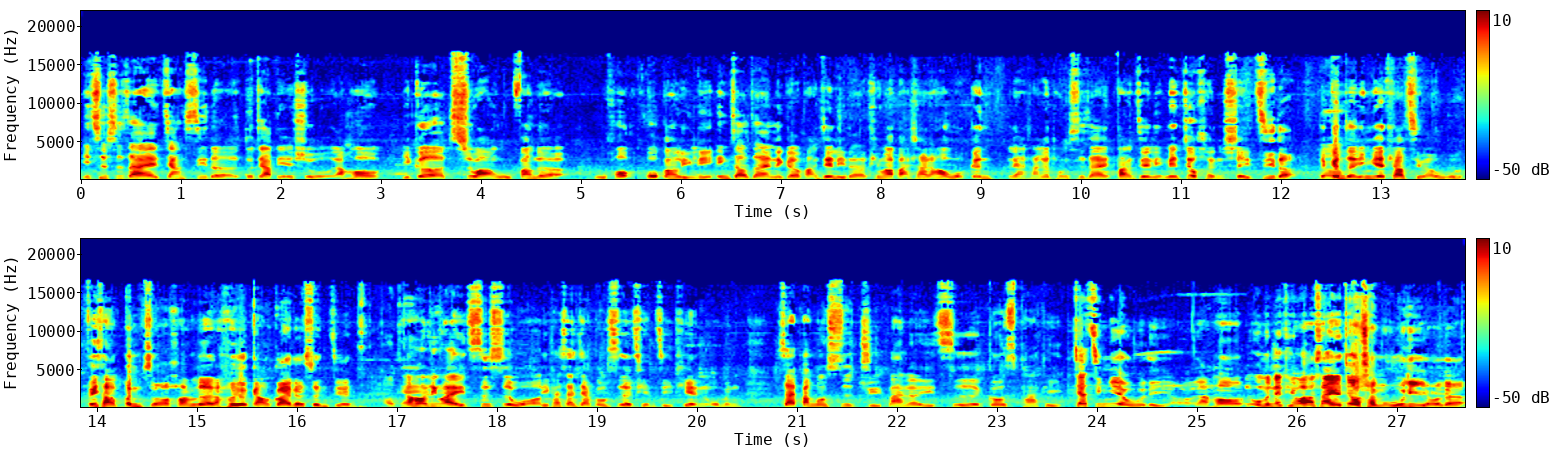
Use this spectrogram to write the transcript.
一次是在江西的度假别墅，然后一个吃完午饭的午后，波光粼粼映照在那个房间里的天花板上，然后我跟两三个同事在房间里面就很随机的就跟着音乐跳起了舞，非常笨拙、欢乐，然后又搞怪的瞬间。OK。然后另外一次是我离开上家公司的前几天，我们在办公室举办了一次 Ghost Party，叫今夜无理由。然后我们那天晚上也就很无理由的、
